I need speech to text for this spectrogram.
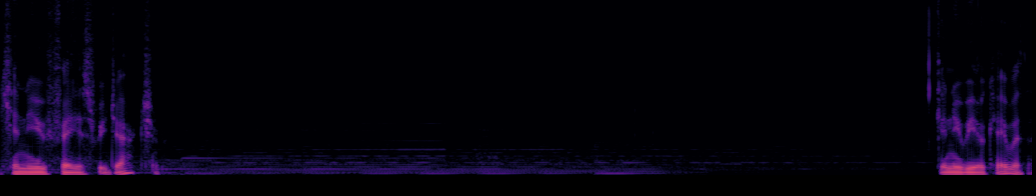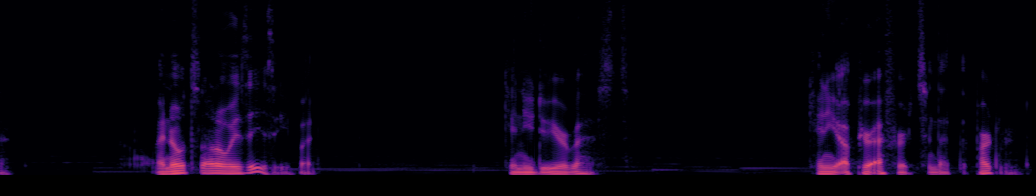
Can you face rejection? Can you be okay with it? I know it's not always easy, but can you do your best? Can you up your efforts in that department?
